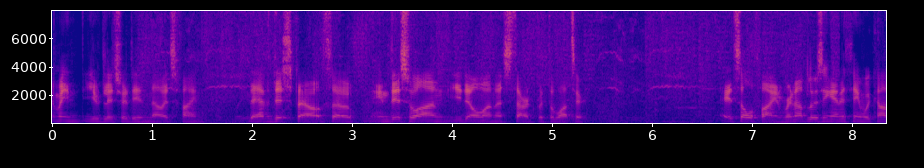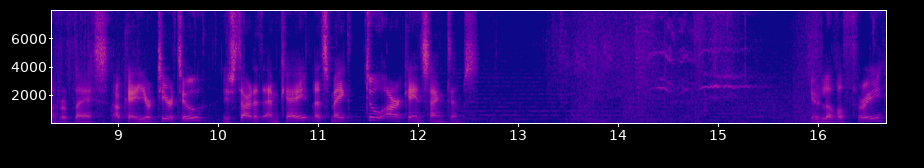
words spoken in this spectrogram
I mean, you literally didn't know. It's fine. They have dispel, so in this one, you don't want to start with the water. It's all fine. We're not losing anything we can't replace. Okay, you're tier 2. You start at MK. Let's make two Arcane Sanctums. You're level 3.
